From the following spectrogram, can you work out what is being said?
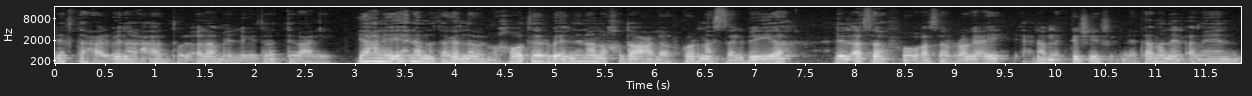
نفتح قلبنا لحد والألم اللي بيترتب عليه. يعني إحنا بنتجنب المخاطر بإننا نخضع لافكارنا السلبية. للأسف وأثر رجعي إحنا بنكتشف إن تمن الأمان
